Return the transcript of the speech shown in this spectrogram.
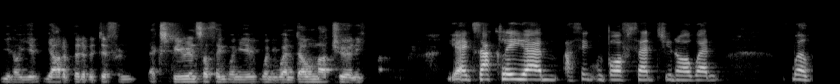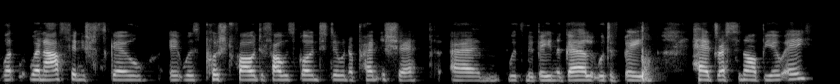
you know you, you had a bit of a different experience I think when you when you went down that journey. yeah exactly um i think we both said you know when well when, i finished school it was pushed forward. If i was going to do an apprenticeship um with me being a girl it would have been hairdressing or beauty.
